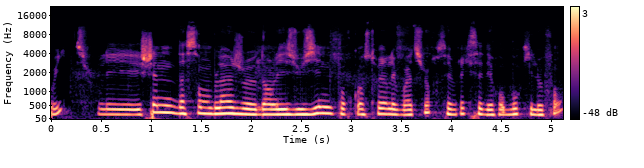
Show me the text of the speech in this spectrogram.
Oui, sur les chaînes d'assemblage dans les usines pour construire les voitures, c'est vrai que c'est des robots qui le font.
